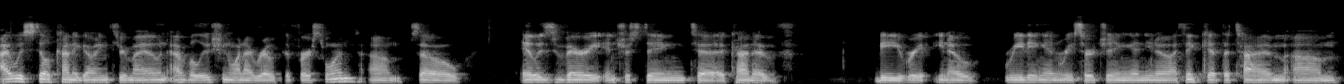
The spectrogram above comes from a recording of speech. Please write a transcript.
I was still kind of going through my own evolution when I wrote the first one. Um, so it was very interesting to kind of be, re- you know, reading and researching. And, you know, I think at the time um,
